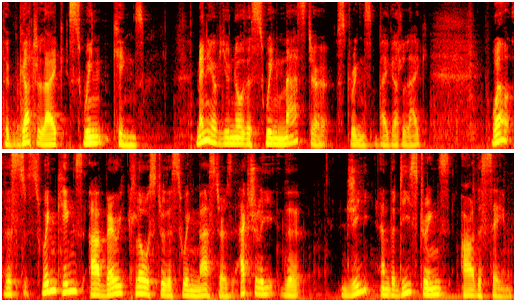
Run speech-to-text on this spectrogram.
the Gut-a-Like Swing Kings. Many of you know the Swing Master strings by Gut-a-Like. Well, the Swing Kings are very close to the Swing Masters. Actually, the G and the D strings are the same.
